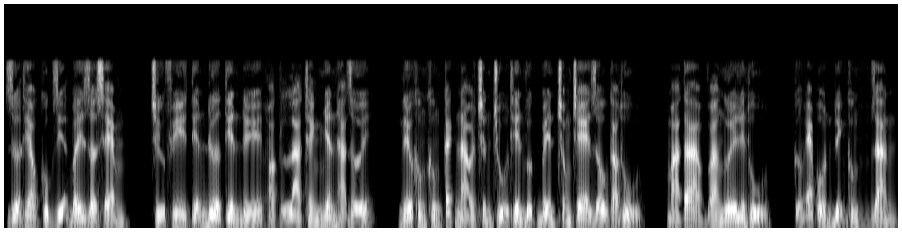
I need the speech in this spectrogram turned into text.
dựa theo cục diện bây giờ xem trừ phi tiễn đưa tiên đế hoặc là thánh nhân hạ giới, nếu không không cách nào chấn trụ thiên vực bên trong che giấu cao thủ, mà ta và ngươi liên thủ, cưỡng ép ổn định không gian,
